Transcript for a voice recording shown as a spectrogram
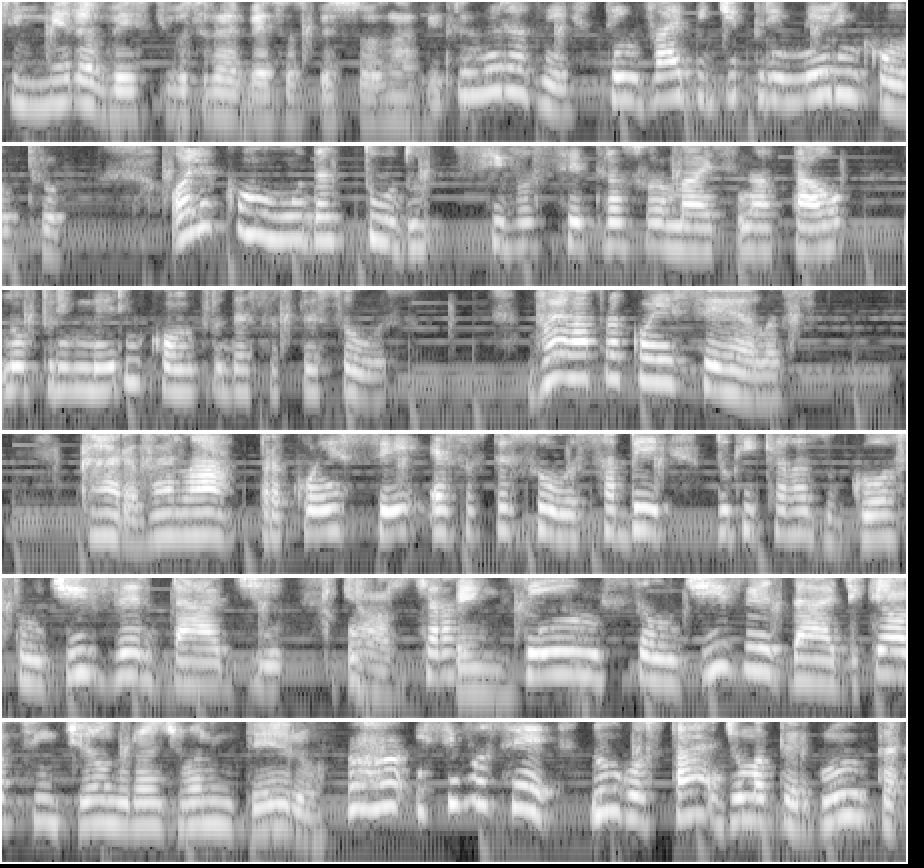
Primeira vez que você vai ver essas pessoas na vida. Primeira vez, tem vibe de primeiro encontro. Olha como muda tudo se você transformar esse Natal no primeiro encontro dessas pessoas. Vai lá para conhecer elas. Cara, vai lá para conhecer essas pessoas, saber do que, que elas gostam de verdade, O que, o elas que, que elas pensam? pensam de O verdade. que, que elas sentiram durante o ano inteiro? Aham, E se você não gostar de uma pergunta,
